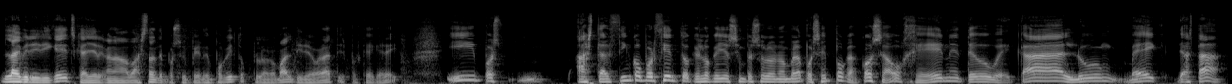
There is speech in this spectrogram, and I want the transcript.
Library Gates, que ayer ganaba bastante, pues se pierde un poquito, lo normal, dinero gratis, pues ¿qué queréis? Y pues hasta el 5%, que es lo que yo siempre suelo nombrar, pues hay poca cosa. OGN, TVK, Lung, Bake, ya está.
